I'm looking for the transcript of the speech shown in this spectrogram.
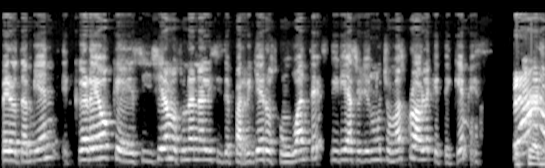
pero también eh, creo que si hiciéramos un análisis de parrilleros con guantes, dirías, oye, es mucho más probable que te quemes. ¡Claro!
